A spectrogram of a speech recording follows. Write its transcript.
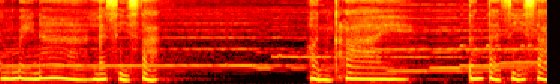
ทั้งใบหน้าและศีรษะ ผ่อนคลาย ตั้งแต่ศีรษะ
